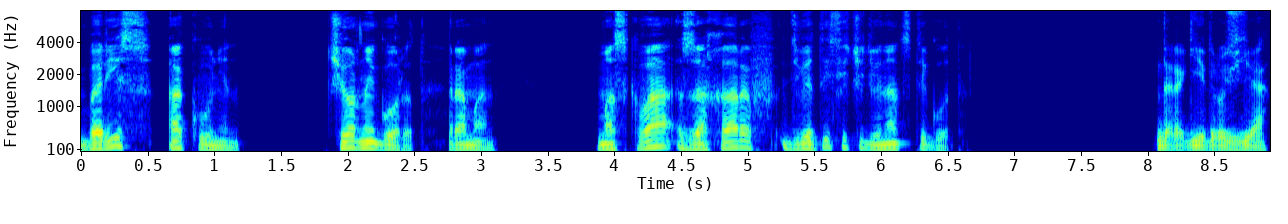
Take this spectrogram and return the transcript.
Борис Акунин. Черный город. Роман. Москва. Захаров. 2012 год. Дорогие друзья,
